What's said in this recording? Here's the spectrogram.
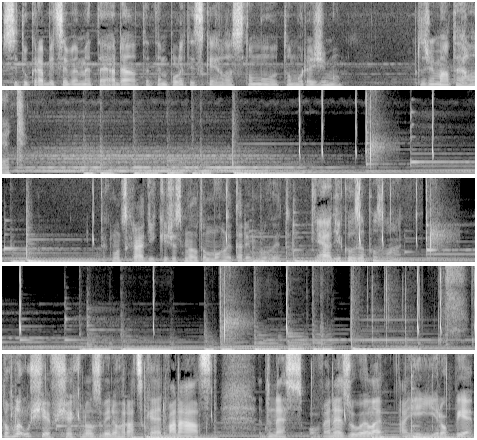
si tu krabici vemete a dáte ten politický hlas tomu, tomu režimu, protože máte hlad. Tak moc krát díky, že jsme o tom mohli tady mluvit. Já děkuji za pozvání. Tohle už je všechno z Vinohradské 12. Dnes o Venezuele a její ropě.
